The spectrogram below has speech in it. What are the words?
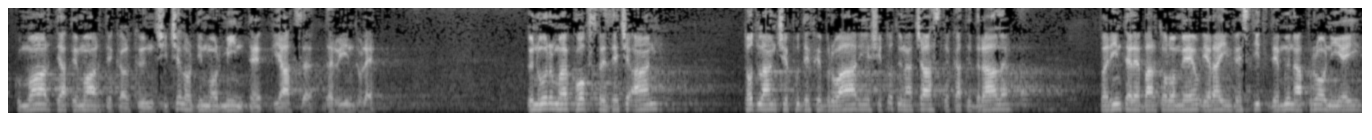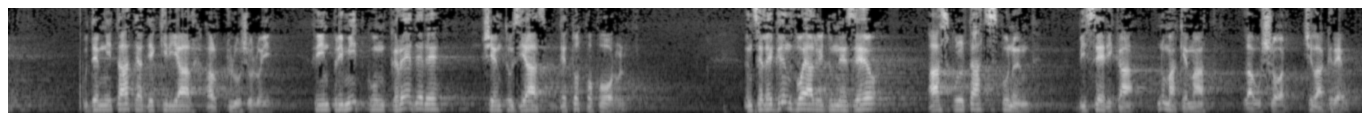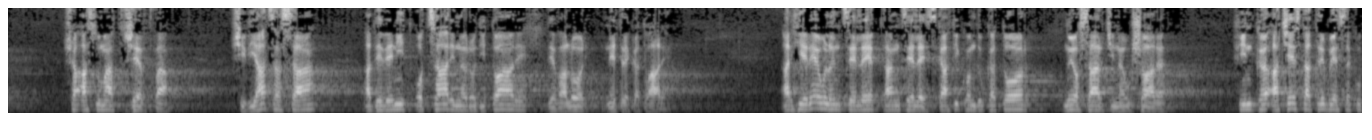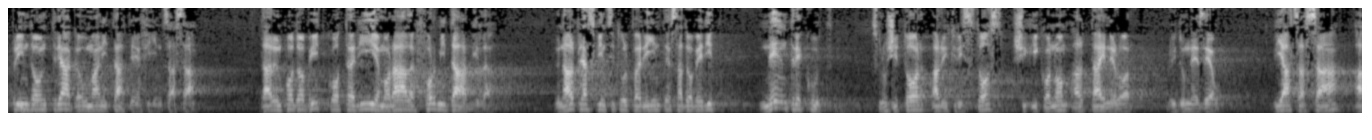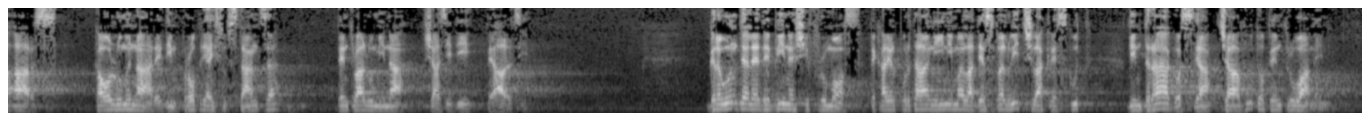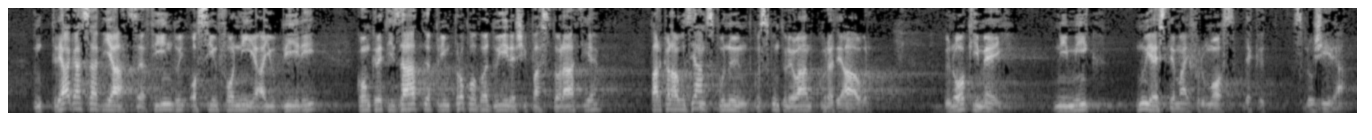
cu moartea pe moarte călcând și celor din morminte viață dăruindu-le. În urmă cu 18 ani, tot la început de februarie și tot în această catedrală, Părintele Bartolomeu era investit de mâna proniei cu demnitatea de chiriarh al Clujului fiind primit cu încredere și entuziasm de tot poporul. Înțelegând voia lui Dumnezeu, a ascultat spunând, Biserica nu m-a chemat la ușor, ci la greu. Și-a asumat jertfa și viața sa a devenit o țarină roditoare de valori netrecătoare. Arhiereul înțelept a înțeles că a fi conducător nu e o sarcină ușoară, fiindcă acesta trebuie să cuprindă o întreagă umanitate în ființa sa, dar împodobit cu o tărie morală formidabilă. În al preasfințitul Părinte s-a dovedit neîntrecut slujitor al lui Hristos și econom al tainelor lui Dumnezeu. Viața sa a ars ca o lumânare din propria ei substanță pentru a lumina și a zidi pe alții. Grăuntele de bine și frumos pe care îl purta în inimă l-a dezvăluit și l-a crescut din dragostea ce a avut-o pentru oameni. Întreaga sa viață fiindu-i o sinfonie a iubirii, concretizată prin propovăduire și pastorație, parcă l-auzeam spunând cu Sfântul Ioan Gură de Aur, în ochii mei nimic nu este mai frumos decât slujirea.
